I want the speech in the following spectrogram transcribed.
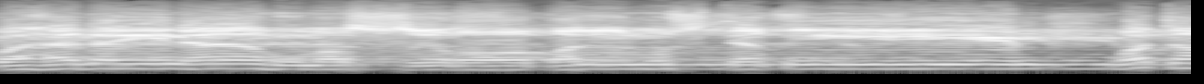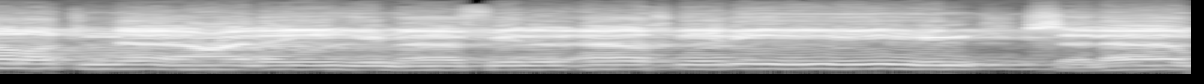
وهديناهما الصراط المستقيم. وتركنا عليهما في الآخرين. سلام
